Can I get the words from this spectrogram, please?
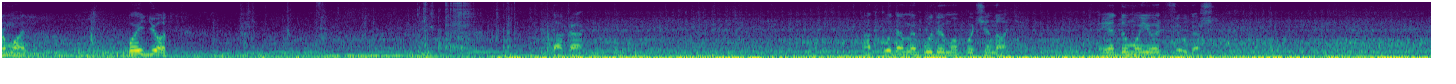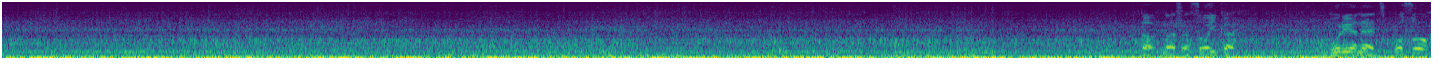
Нормально. Пойдет. Так, а откуда ми будемо починати? Я думаю, отсюда ж. Так, наша сойка. Бур'янець посох.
